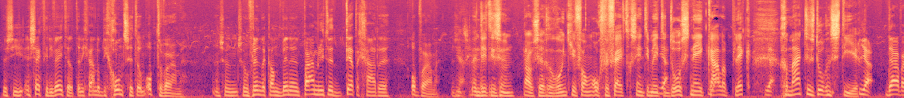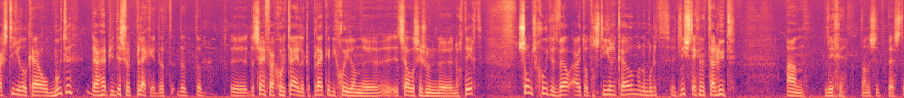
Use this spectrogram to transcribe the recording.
Dus die insecten die weten dat. En die gaan op die grond zitten om op te warmen. En zo'n zo'n vlinder kan binnen een paar minuten 30 graden opwarmen. Dus Ja. En dit is een, nou zeg een rondje van ongeveer 50 centimeter Ja. doorsnee, kale plek. Ja. Gemaakt dus door een stier. Ja, daar waar stieren elkaar ontmoeten, daar heb je dit soort plekken. Dat, dat, dat, eh, dat zijn vaak gewoon tijdelijke plekken. Die groeien dan eh, hetzelfde seizoen eh, nog dicht. Soms groeit het wel uit tot een stierenkuil, maar dan moet het het liefst tegen een taluut aan liggen. Dan is het het beste.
